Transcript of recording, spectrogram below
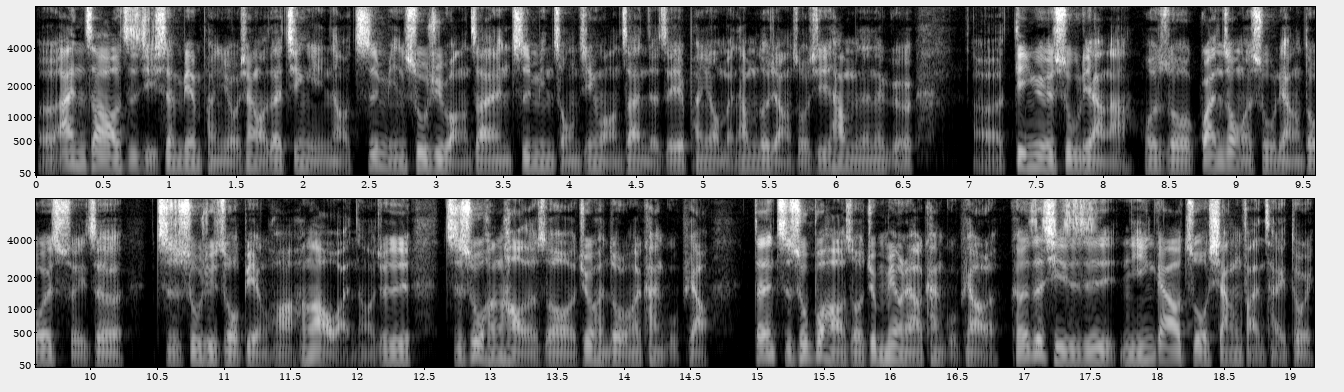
呃，按照自己身边朋友，像我在经营哦知名数据网站、知名总经网站的这些朋友们，他们都讲说，其实他们的那个呃订阅数量啊，或者说观众的数量都会随着指数去做变化，很好玩哦。就是指数很好的时候，就很多人会看股票，但是指数不好的时候，就没有人要看股票了。可是这其实是你应该要做相反才对。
